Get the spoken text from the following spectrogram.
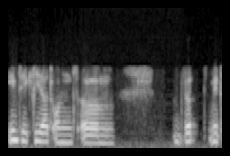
integriert und ähm, wird mit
